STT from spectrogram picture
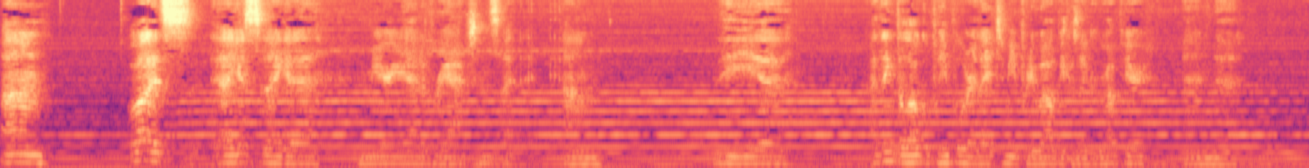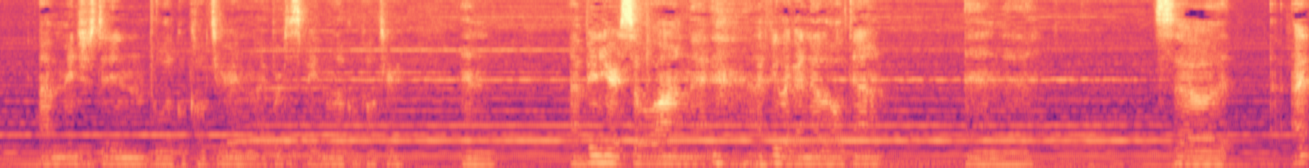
Um, well, it's I guess like a myriad of reactions. I, um, the uh, I think the local people relate to me pretty well because I grew up here, and uh, I'm interested in the local culture, and I participate in the local culture, and I've been here so long that I feel like I know the whole town, and uh, so I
